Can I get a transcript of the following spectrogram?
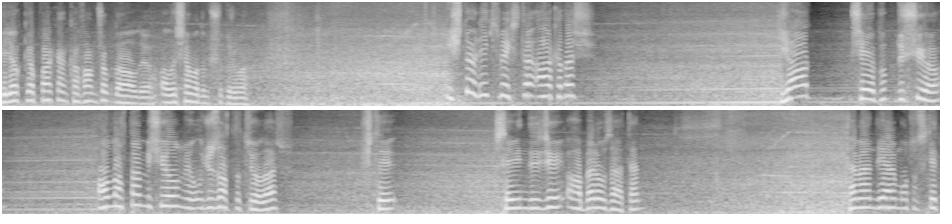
Vlog yaparken kafam çok dağılıyor. Alışamadım şu duruma. İşte öyle X-Max'te arkadaş yağ şey yapıp düşüyor. Allah'tan bir şey olmuyor. Ucuz atlatıyorlar. İşte sevindirici haber o zaten. Hemen diğer motosiklet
